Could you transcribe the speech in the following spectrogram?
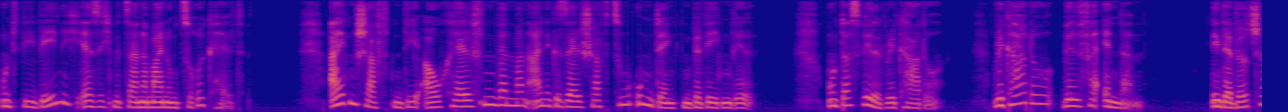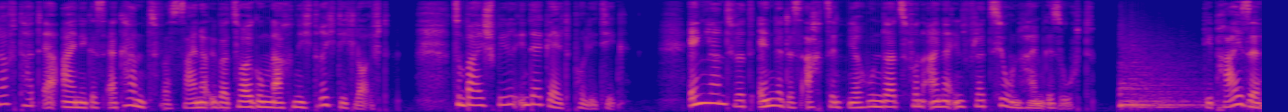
und wie wenig er sich mit seiner Meinung zurückhält. Eigenschaften, die auch helfen, wenn man eine Gesellschaft zum Umdenken bewegen will. Und das will Ricardo. Ricardo will verändern. In der Wirtschaft hat er einiges erkannt, was seiner Überzeugung nach nicht richtig läuft. Zum Beispiel in der Geldpolitik. England wird Ende des 18. Jahrhunderts von einer Inflation heimgesucht. Die Preise,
